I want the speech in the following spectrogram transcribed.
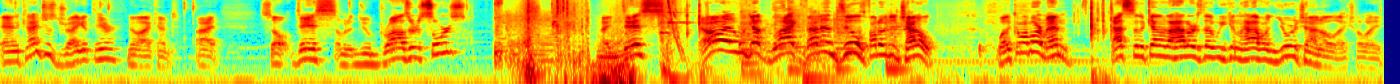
and can I just drag it here? No, I can't. All right, so this, I'm gonna do browser source. Like this. Oh, and we got Black Valentils following the channel. Welcome aboard, man. That's the kind of headers that we can have on your channel, actually.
